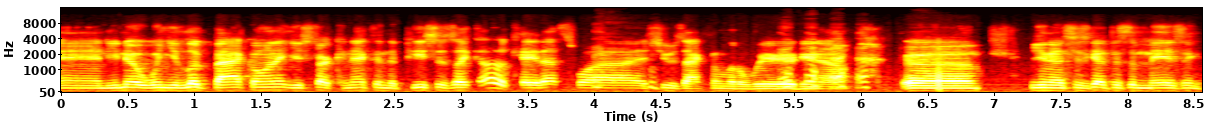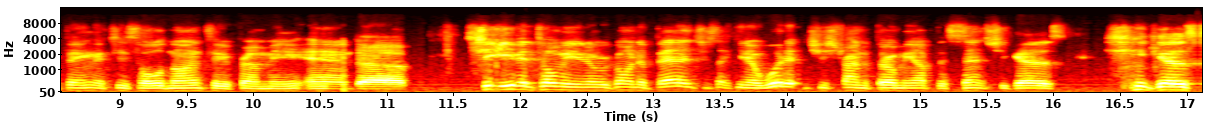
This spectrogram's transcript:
and you know when you look back on it you start connecting the pieces like oh, okay that's why she was acting a little weird you know? Um, you know she's got this amazing thing that she's holding on to from me. And uh, she even told me you know we're going to bed and she's like you know what if, she's trying to throw me off the scent. She goes she goes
